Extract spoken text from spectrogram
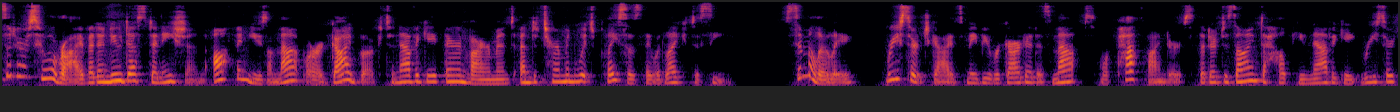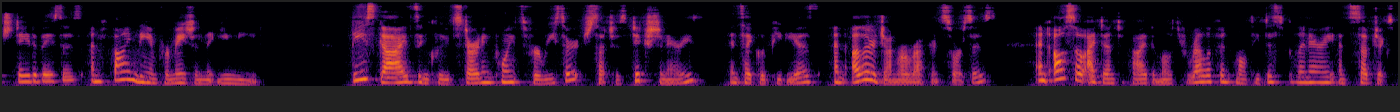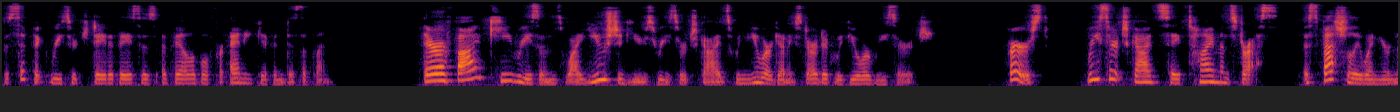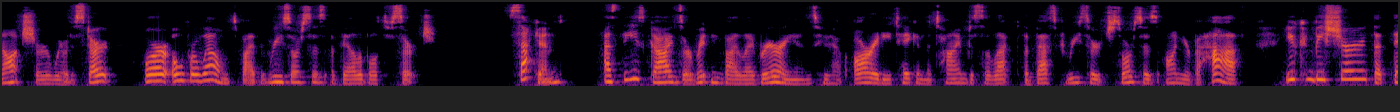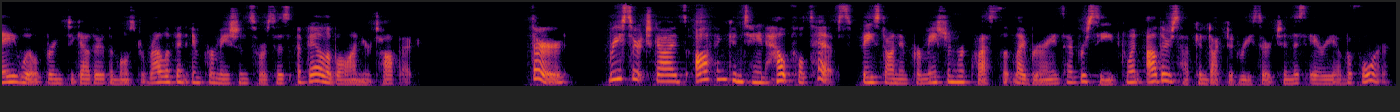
Visitors who arrive at a new destination often use a map or a guidebook to navigate their environment and determine which places they would like to see. Similarly, research guides may be regarded as maps or pathfinders that are designed to help you navigate research databases and find the information that you need. These guides include starting points for research such as dictionaries, encyclopedias, and other general reference sources, and also identify the most relevant multidisciplinary and subject-specific research databases available for any given discipline. There are five key reasons why you should use research guides when you are getting started with your research. First, research guides save time and stress, especially when you're not sure where to start or are overwhelmed by the resources available to search. Second, as these guides are written by librarians who have already taken the time to select the best research sources on your behalf, you can be sure that they will bring together the most relevant information sources available on your topic. Third, research guides often contain helpful tips based on information requests that librarians have received when others have conducted research in this area before.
